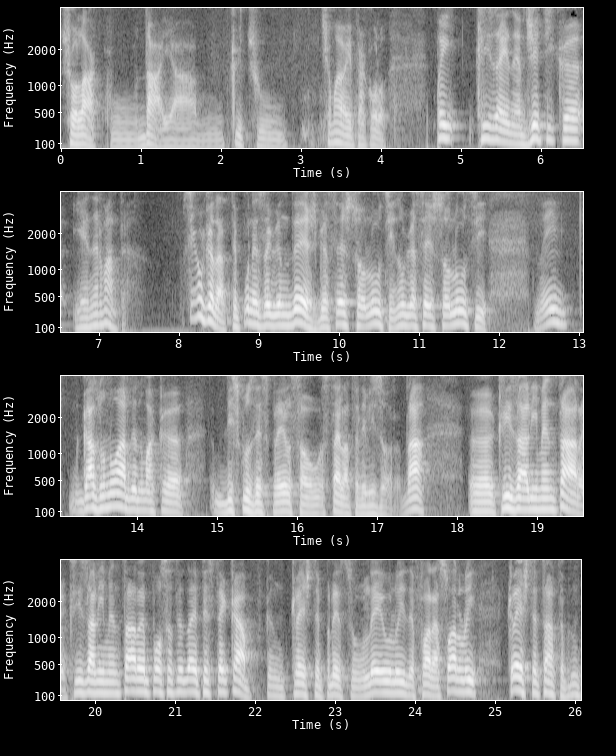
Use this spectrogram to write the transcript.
Ciolacu, Daia, Câciu, ce mai au pe acolo. Păi, criza energetică e enervantă. Sigur că da, te pune să gândești, găsești soluții, nu găsești soluții. Gazul nu arde numai că discuți despre el sau stai la televizor, da? Uh, criza alimentară. Criza alimentară poți să te dai peste cap. Când crește prețul uleiului, de floarea soarelui, crește, tată.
